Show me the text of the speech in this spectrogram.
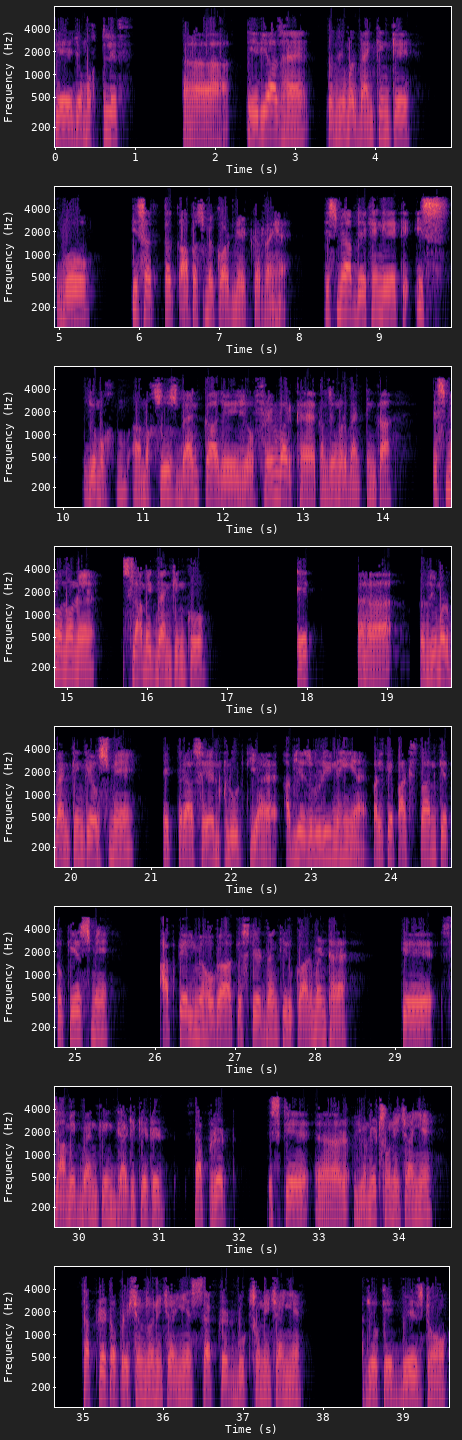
کہ جو مختلف ایریاز ہیں کنزیومر بینکنگ کے، وہ کس حد تک آپس میں کوآڈینیٹ کر رہے ہیں۔ اس میں آپ دیکھیں گے کہ اس جو مخصوص بینک کا جو جو فریم ورک ہے کنزیومر بینکنگ کا، اس میں انہوں نے اسلامک بینکنگ کو ایک کنزیومر بینکنگ کے اس میں ایک طرح سے انکلوڈ کیا ہے۔ اب یہ ضروری نہیں ہے، بلکہ پاکستان کے تو کیس میں آپ کے علم میں ہوگا کہ اسٹیٹ بینک کی ریکوائرمنٹ ہے کہ اسلامک بینکنگ ڈیڈیکیٹڈ سپریٹ اس کے یونٹس ہونی چاہیے۔ سپریٹ آپریشنز ہونی چاہیے سپریٹ بکس ہونی چاہیے، جو کہ بیسڈ ہوں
